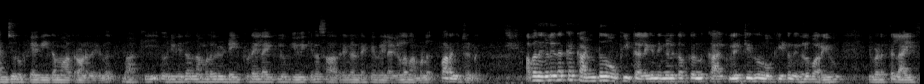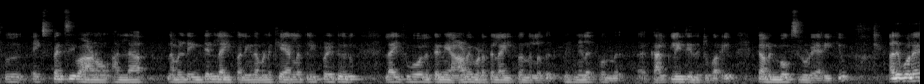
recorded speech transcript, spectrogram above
അഞ്ച് റുപ്യ വീതം മാത്രമാണ് വരുന്നത്. ബാക്കി ഒരുവിധം ഒരു ഡേ ടു ഡേ ലൈഫിൽ ഉപയോഗിക്കുന്ന സാധനങ്ങളുടെയൊക്കെ വിലകൾ നമ്മൾ പറഞ്ഞിട്ടുണ്ട്. അപ്പോൾ നിങ്ങൾ ഇതൊക്കെ കണ്ടു നോക്കിയിട്ട് അല്ലെങ്കിൽ നിങ്ങൾ ഇതൊക്കെ ഒന്ന് കാൽക്കുലേറ്റ് ചെയ്ത് നോക്കിയിട്ട് നിങ്ങൾ പറയൂ ഇവിടുത്തെ ലൈഫ് എക്സ്പെൻസീവ് ആണോ? അല്ല നമ്മുടെ ഇന്ത്യൻ ലൈഫ് അല്ലെങ്കിൽ നമ്മുടെ കേരളത്തിൽ ഇപ്പോഴത്തെ ഒരു ലൈഫ് പോലെ തന്നെയാണോ ഇവിടുത്തെ ലൈഫ് എന്നുള്ളത് നിങ്ങൾ ഒന്ന് കാൽക്കുലേറ്റ് ചെയ്തിട്ട് പറയും. കമന്റ് ബോക്സിലൂടെ അറിയിക്കും അതുപോലെ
